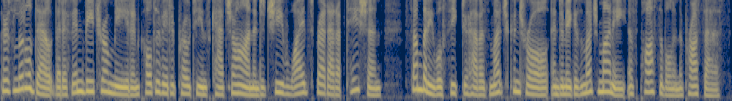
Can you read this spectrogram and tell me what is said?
There's little doubt that if in vitro meat and cultivated proteins catch on and achieve widespread adaptation, somebody will seek to have as much control and to make as much money as possible in the process.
